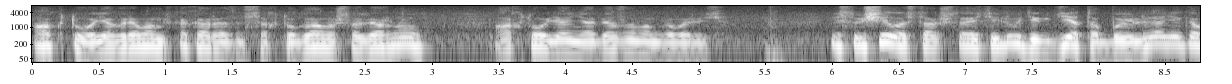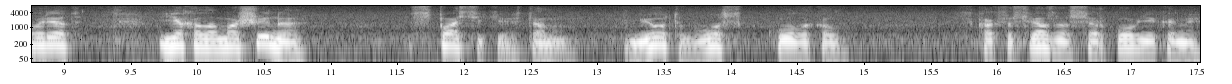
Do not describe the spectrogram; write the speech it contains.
А кто? Я говорю, а вам какая разница, кто? Главное, что вернул, а кто, я не обязан вам говорить. И случилось так, что эти люди где-то были, они говорят, ехала машина с пасеки, там мед, воск, колокол, как-то связано с церковниками.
